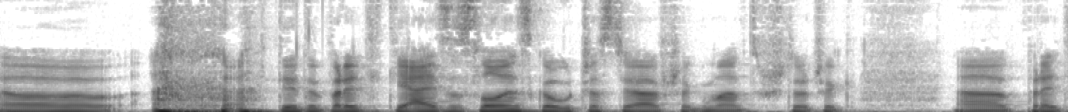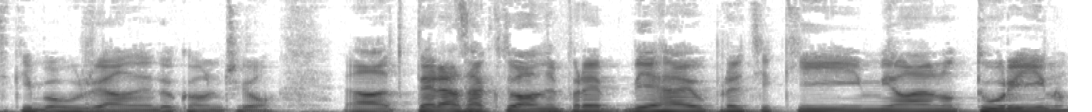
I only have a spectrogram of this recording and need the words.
uh, tieto preteky aj so slovenskou účasťou, avšak Matúš Štoček preteky bohužiaľ nedokončil. Teraz aktuálne prebiehajú preteky Milano Turín,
